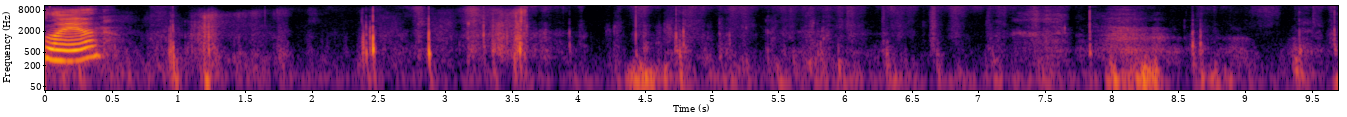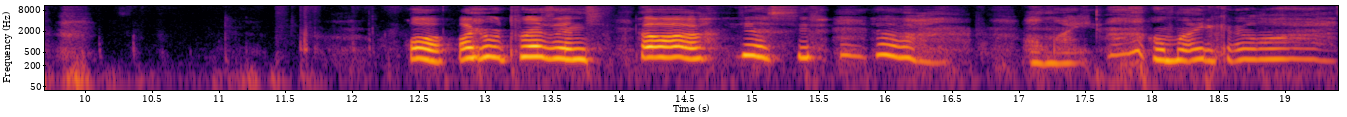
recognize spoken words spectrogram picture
Clan? Oh, I heard presents. Uh, yes. Uh, oh my, oh my God.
